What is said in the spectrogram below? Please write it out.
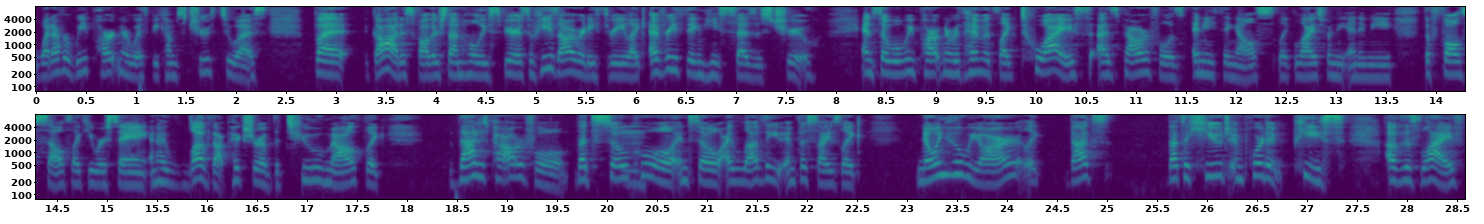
whatever we partner with becomes truth to us. But God is Father, Son, Holy Spirit. So he's already three. Like everything he says is true. And so when we partner with him, it's like twice as powerful as anything else, like lies from the enemy, the false self, like you were saying. And I love that picture of the two mouth, like that is powerful. That's so mm. cool. And so I love that you emphasize like knowing who we are, like that's that's a huge important piece of this life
